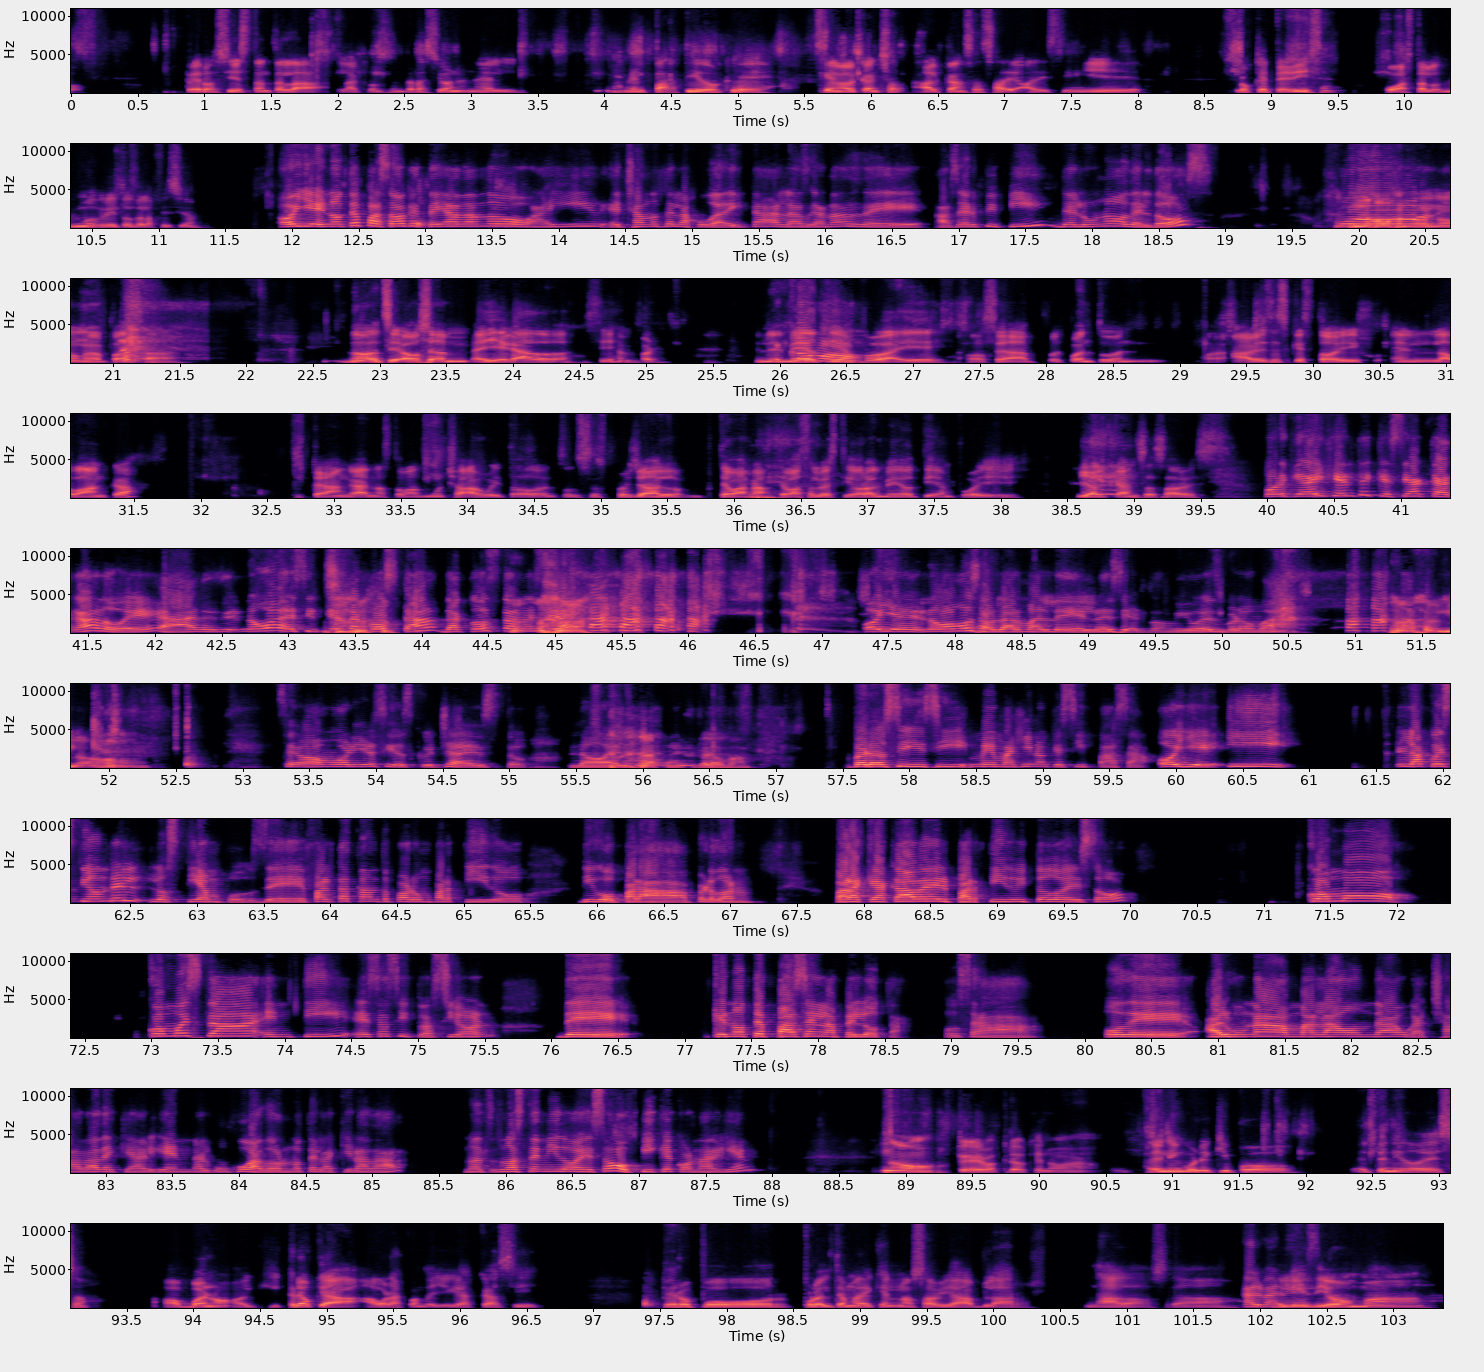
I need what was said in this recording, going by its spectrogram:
pero sí es tanta la, la concentración en el, en el partido que, que no alcanzas, alcanzas a, a distinguir lo que te dicen o hasta los mismos gritos de la afición. Oye, ¿no te ha pasado que te haya dando ahí, echándote la jugadita, las ganas de hacer pipí del uno o del dos? No, no, no me ha pasado. No, sí, o sea, he llegado siempre. En el medio ¿Cómo? tiempo ahí, o sea, pues cuento en, a veces que estoy en la banca, pues, te dan ganas, tomas mucha agua y todo, entonces pues ya te, va- te vas al vestidor al medio tiempo y, y alcanzas, ¿sabes? Porque hay gente que se ha cagado, ¿eh? Ah, no voy a decir que es Da Costa, Da Costa, ¿no es cierto? Oye, no vamos a hablar mal de él, no es cierto, amigo, es broma. no. Se va a morir si escucha esto. No, es broma, es broma. Pero sí, sí, me imagino que sí pasa. Oye, y la cuestión de los tiempos, de falta tanto para un partido, digo, para, perdón, para que acabe el partido y todo eso, ¿cómo, cómo está en ti esa situación de que no te pasen la pelota? O sea, o de alguna mala onda o gachada de que alguien, algún jugador no te la quiera dar. ¿No has, no has tenido eso o pique con alguien? No, creo, creo que no. En ningún equipo he tenido eso. Ah, Bueno, creo que ahora cuando llegué acá sí, pero por, por el tema de que no sabía hablar nada, o sea, Albanés, el ¿no? idioma,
